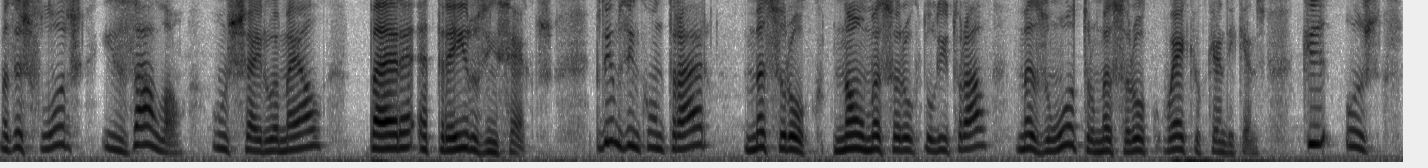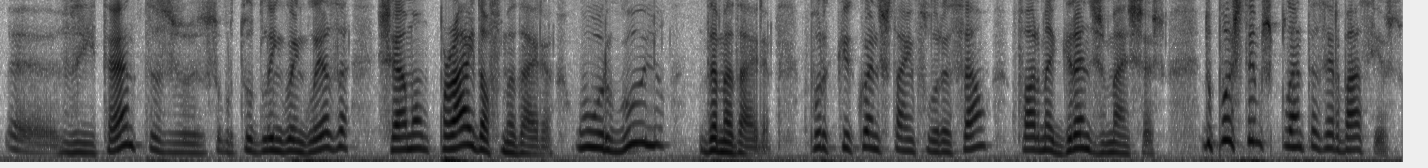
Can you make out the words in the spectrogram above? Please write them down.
mas as flores exalam um cheiro a mel para atrair os insectos podemos encontrar maçaroco, não o maçaroco do litoral, mas um outro maçaroco, o Equio candicans, que os uh, visitantes, sobretudo de língua inglesa, chamam Pride of Madeira, o orgulho da Madeira, porque quando está em floração forma grandes manchas. Depois temos plantas herbáceas,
